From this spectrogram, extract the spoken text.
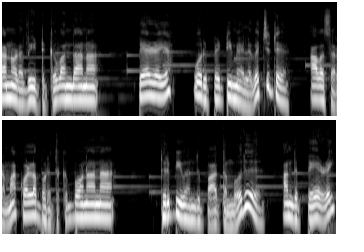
தன்னோட வீட்டுக்கு வந்தானா. பேழைய ஒரு பெட்டி மேல வச்சுட்டு அவசரமா கொல்லப்புறத்துக்கு போனானா. திருப்பி வந்து பார்த்தம்போது அந்த பேழை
